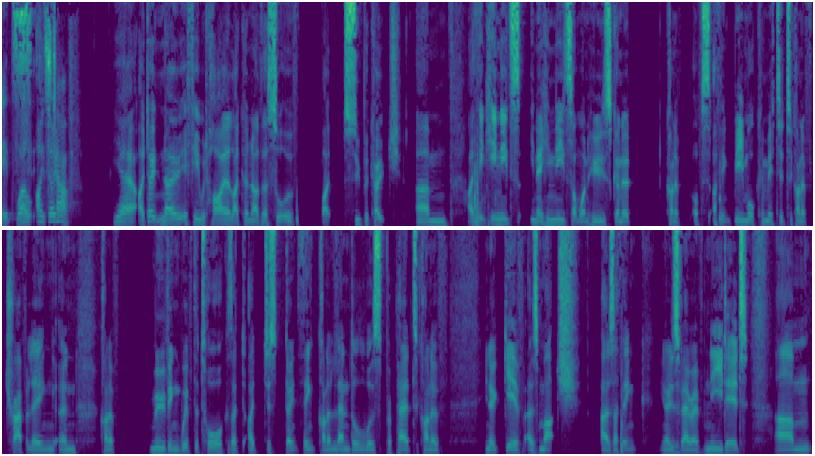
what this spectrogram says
it's Well, I it's don't- tough. Yeah, I don't know if he would hire like another sort of like super coach. Um, I think he needs, you know, he needs someone who's going to kind of, I think, be more committed to kind of traveling and kind of moving with the tour because I, I just don't think kind of Lendl was prepared to kind of, you know, give as much as I think you know Zverev needed. Um,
